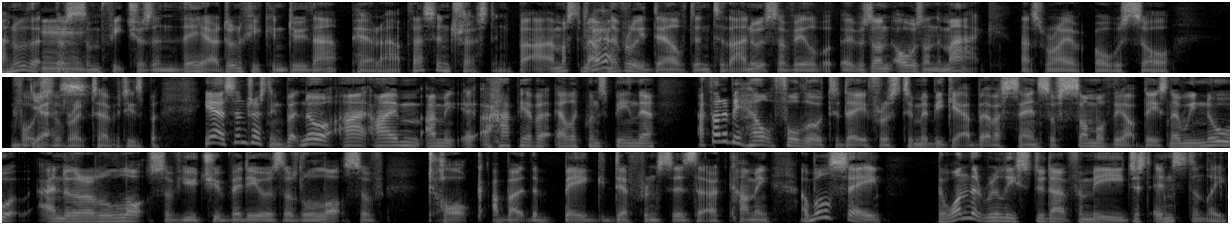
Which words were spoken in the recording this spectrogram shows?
I know that Mm. there's some features in there. I don't know if you can do that per app. That's interesting. But I must admit, Yeah. I've never really delved into that. I know it's available. It was on, always on the Mac. That's where I always saw voiceover Yes. activities. But yeah, it's interesting. But no, I, I'm I'm happy about Eloquence being there. I thought it'd be helpful though today for us to maybe get a bit of a sense of some of the updates. Now we know, and there are lots of YouTube videos. There's lots of talk about the big differences that are coming. I will say the one that really stood out for me just instantly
